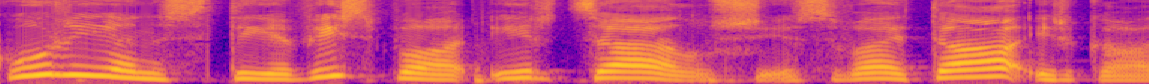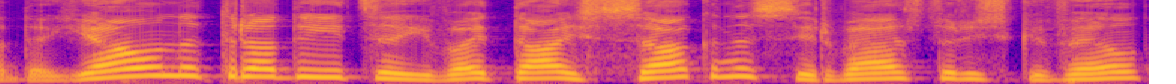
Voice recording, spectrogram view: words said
kurienes tie vispār ir cēlušies. Vai tā ir kāda jauna tradīcija, vai tā izsaknes ir vēsturiski vēl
